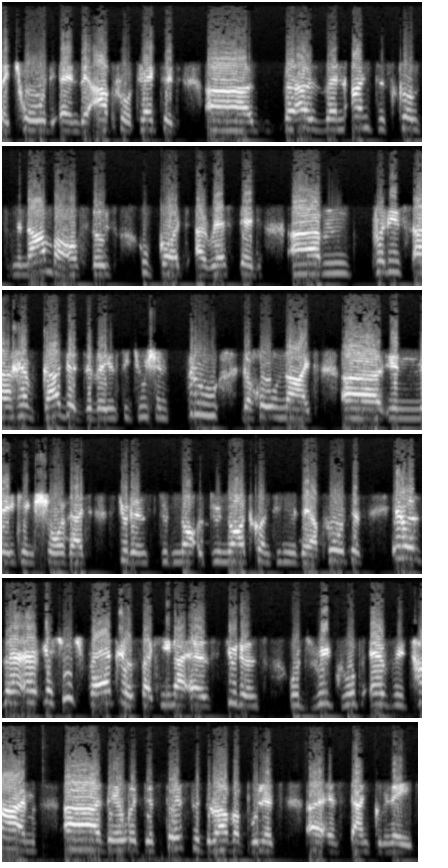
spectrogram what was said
secured and they are protected. Uh, there's an undisclosed number of those who got arrested. Um, police uh, have guarded the institution through the whole night uh, in making sure that students do not do not continue their protest. It was a, a huge battle, Sakina, as students would regroup every time uh, they were dispersed with rubber bullets uh, and stun grenades.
